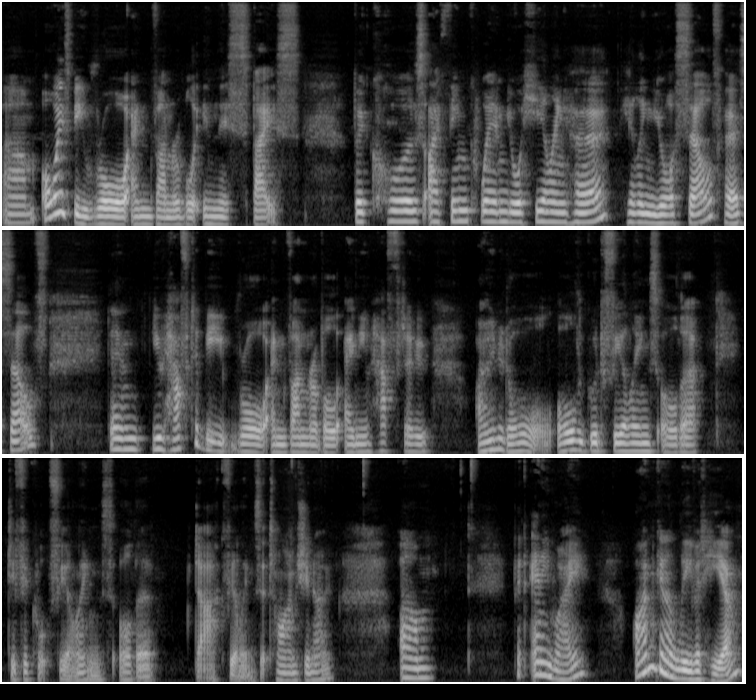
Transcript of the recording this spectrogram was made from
um, always be raw and vulnerable in this space because I think when you're healing her, healing yourself, herself, then you have to be raw and vulnerable and you have to own it all all the good feelings, all the difficult feelings, all the dark feelings at times, you know. Um, but anyway, I'm going to leave it here.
